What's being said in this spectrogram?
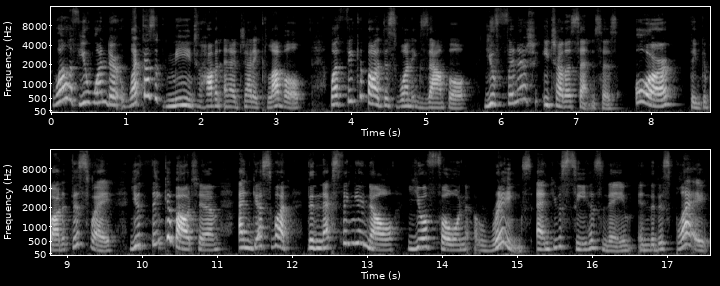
well, if you wonder what does it mean to have an energetic level, well, think about this one example. You finish each other's sentences, or think about it this way. You think about him, and guess what? The next thing you know, your phone rings and you see his name in the display.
